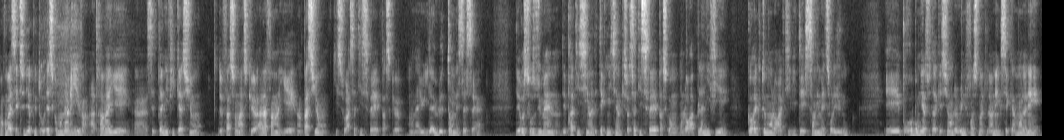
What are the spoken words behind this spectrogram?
Donc on va essayer de se dire plutôt, est-ce qu'on arrive à travailler euh, cette planification de façon à ce qu'à la fin, il y ait un patient qui soit satisfait parce qu'il a, eu, a eu le temps nécessaire, des ressources humaines, des praticiens, des techniciens qui soient satisfaits parce qu'on on leur a planifié correctement leur activité sans les mettre sur les genoux. Et pour rebondir sur ta question, le reinforcement learning, c'est qu'à un moment donné,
